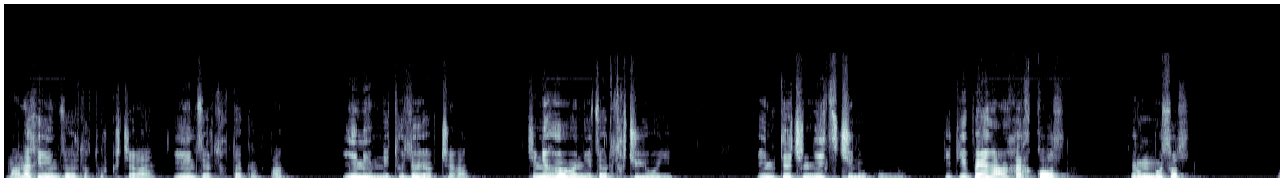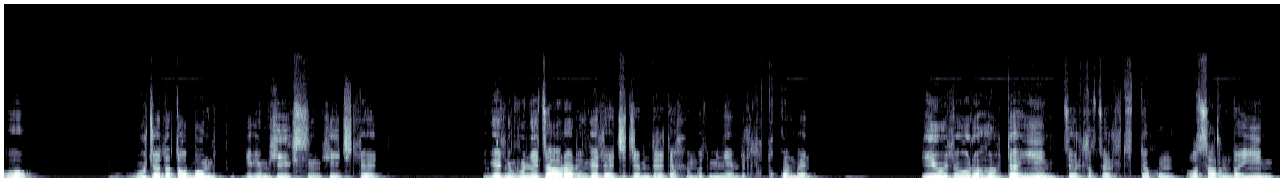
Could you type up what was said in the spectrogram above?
Манайх ийм зорилго төрөх гэж байгаа. Ийм зорилготой компани ийм юмны төлөө явж байгаа. Чиний хувь хүний зорилго чи юу юм? Энтэй чи нийц чинь үгүй юу? гэдгийг байн анхаарахгүй бол тэр хүмүүс бол оо юу ч болоод байгаа бүү мэд нэг юм хий гэсэн хийж л байна. Ингээл нэг хүний заавраар ингээл ажиллаж амьдраад байх юм бол миний амьдрал утгагүй юм байна. Би үл өөрөө хувьдаа ийм зориг зорилттой хүн улс орондоо ийм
